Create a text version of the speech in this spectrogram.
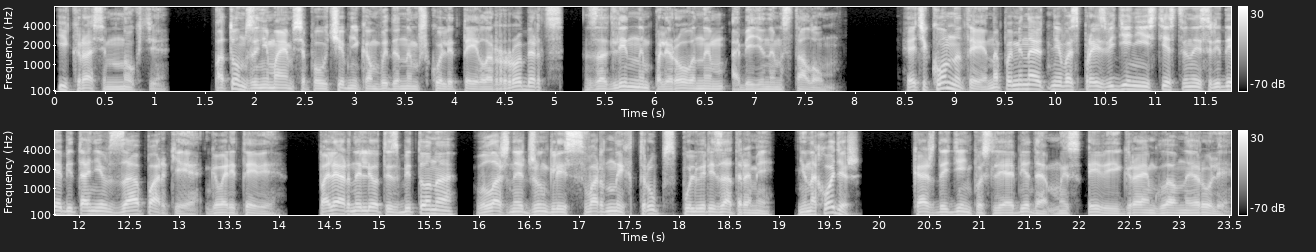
и красим ногти. Потом занимаемся по учебникам, выданным в школе Тейлор Робертс, за длинным полированным обеденным столом. «Эти комнаты напоминают мне воспроизведение естественной среды обитания в зоопарке», — говорит Эви. «Полярный лед из бетона, влажные джунгли из сварных труб с пульверизаторами. Не находишь?» Каждый день после обеда мы с Эви играем главные роли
